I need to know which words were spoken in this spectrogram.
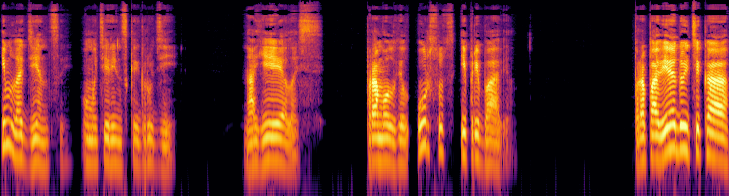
и младенцы у материнской груди. «Наелась», — промолвил Урсус и прибавил. Проповедуйте-ка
